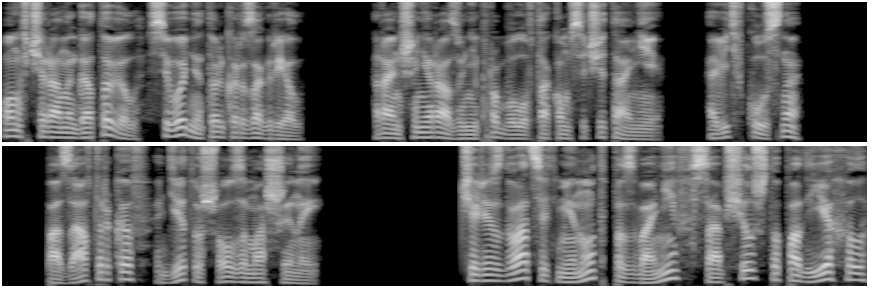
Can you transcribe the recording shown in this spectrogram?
Он вчера наготовил, сегодня только разогрел. Раньше ни разу не пробовал в таком сочетании. А ведь вкусно. Позавтракав, дед ушел за машиной. Через 20 минут, позвонив, сообщил, что подъехал,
